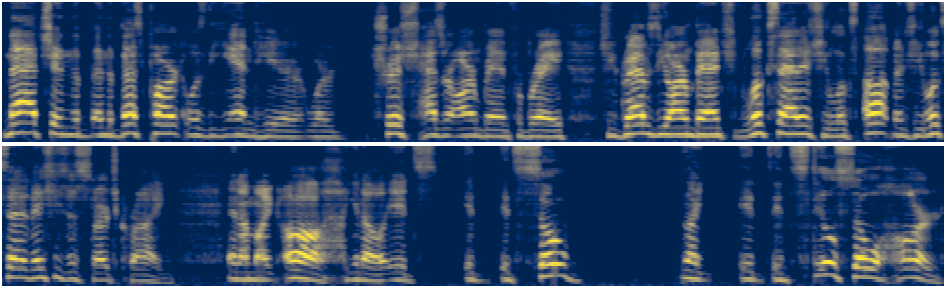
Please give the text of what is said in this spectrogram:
match, and the and the best part was the end here, where Trish has her armband for Bray. She grabs the armband, she looks at it, she looks up, and she looks at it, and then she just starts crying. And I'm like, oh, you know, it's it it's so like it it's still so hard.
